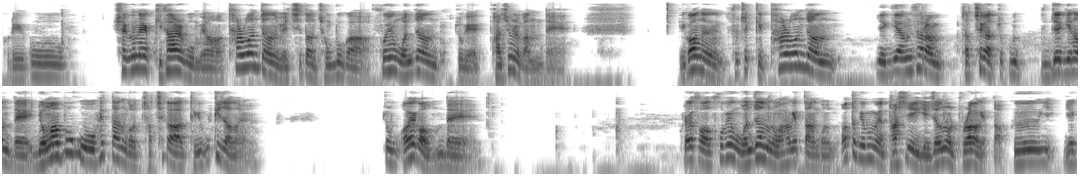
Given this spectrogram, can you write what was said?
그리고 최근에 기사를 보면 탈원전을 외치던 정부가 소형 원전 쪽에 관심을 갖는데 이거는 솔직히 탈원전 얘기하는 사람 자체가 조금 문제긴 한데 영화 보고 했다는 것 자체가 되게 웃기잖아요. 좀 어이가 없는데 그래서 소형 원전으로 하겠다는 건 어떻게 보면 다시 예전으로 돌아가겠다. 그, 얘,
